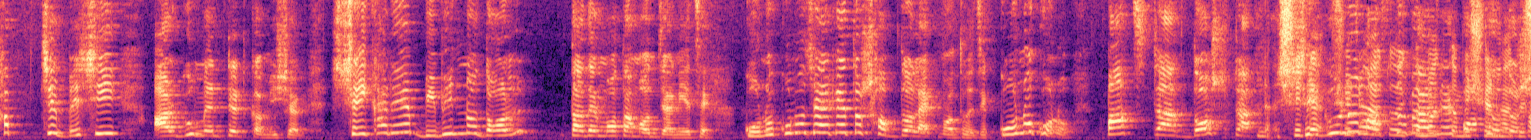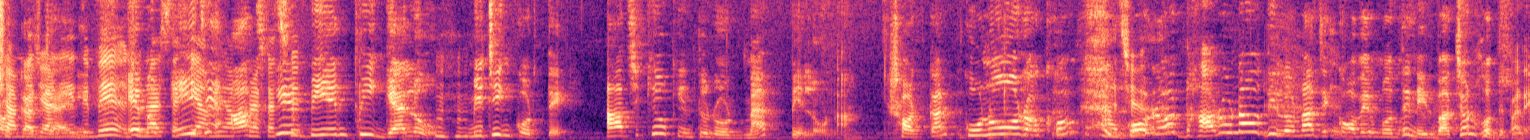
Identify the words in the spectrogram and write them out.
সবচেয়ে বেশি আর্গুমেন্টেড কমিশন সেইখানে বিভিন্ন দল তাদের মতামত জানিয়েছে কোন কোন জায়গায় তো সব দল একমত হয়েছে কোন কোন পাঁচটা দশটা সেগুলো সেটা হয়তো ঐকমত্য বাস্তবায়নের পথেও তো সরকার জানিয়ে যায়নি। দেবে। এবং এই যে আজকে বিএনপি গেল মিটিং করতে আজকেও কিন্তু রোডম্যাপ পেল না সরকার কোনো রকম আচ্ছা। কোনো ধারণাও দিল না যে কবের মধ্যে নির্বাচন হতে পারে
